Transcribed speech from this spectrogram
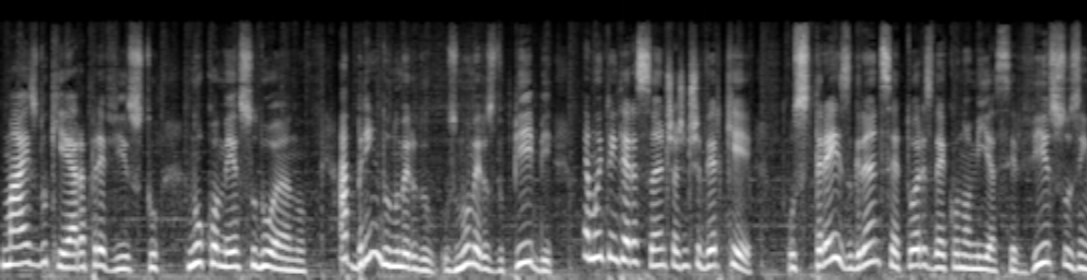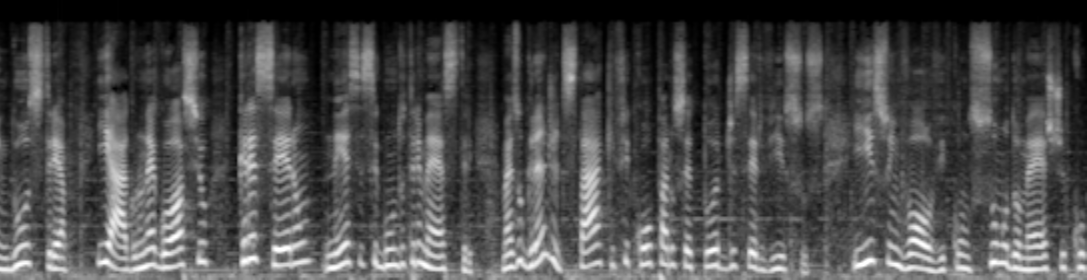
mais do que era previsto no começo do ano. Abrindo número do, os números do PIB, é muito interessante a gente ver que os três grandes setores da economia, serviços, indústria e agronegócio, cresceram nesse segundo trimestre. Mas o grande destaque ficou para o setor de serviços. E isso envolve consumo doméstico,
